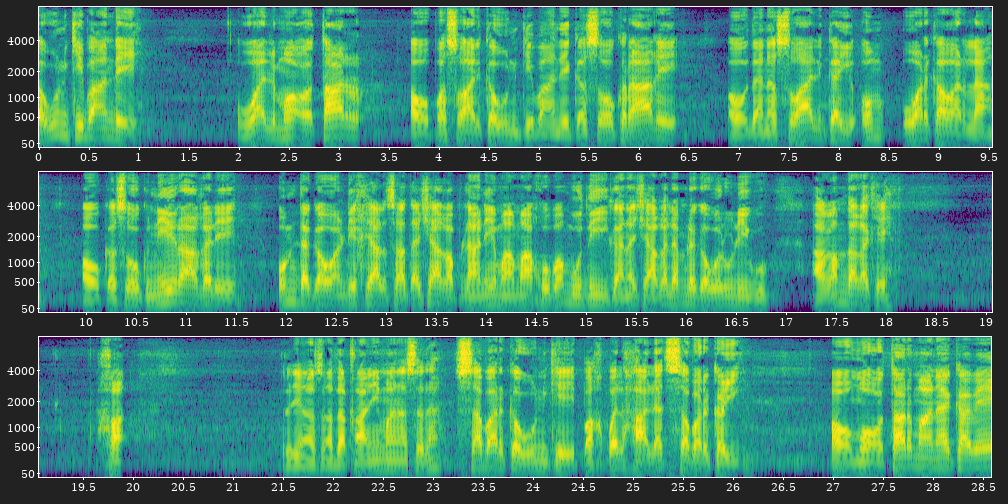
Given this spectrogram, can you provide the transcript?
کون کی باندې والمعتر او په سوال کون کی باندې که څوک راغی او د نسوال کوي ام ورکا ورلا او که څوک نی راغلی هم د ګاونډي خیال ساته چې هغه پلانې ماما خو به مو دی که نه چې هغه لم لږه ورولیږو هغه هم دغه کې ښه ریاضه د قانې معنی څه ده صبر کوونکی په خپل حالت صبر کوي او معتر معنی کوي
